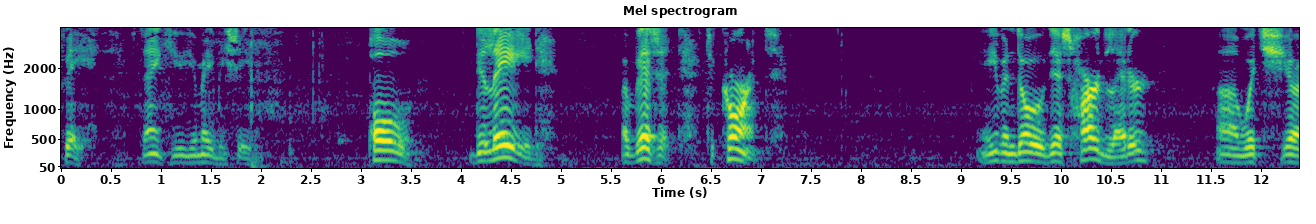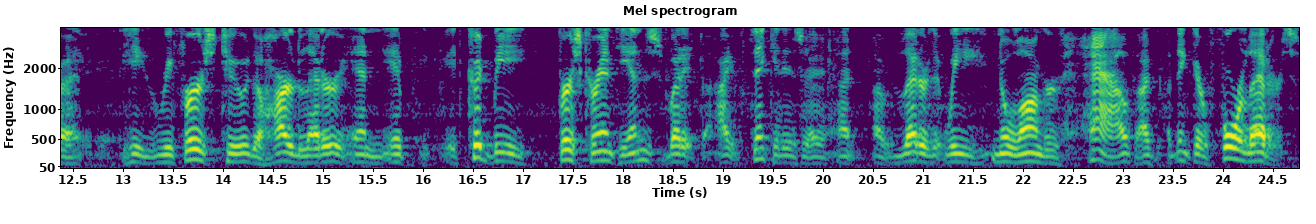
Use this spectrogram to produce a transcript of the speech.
faith. Thank you. You may be seated. Paul delayed a visit to Corinth. Even though this hard letter uh, which uh, he refers to the hard letter, and it it could be First Corinthians, but it, I think it is a, a, a, letter that we no longer have. I, I think there are four letters.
